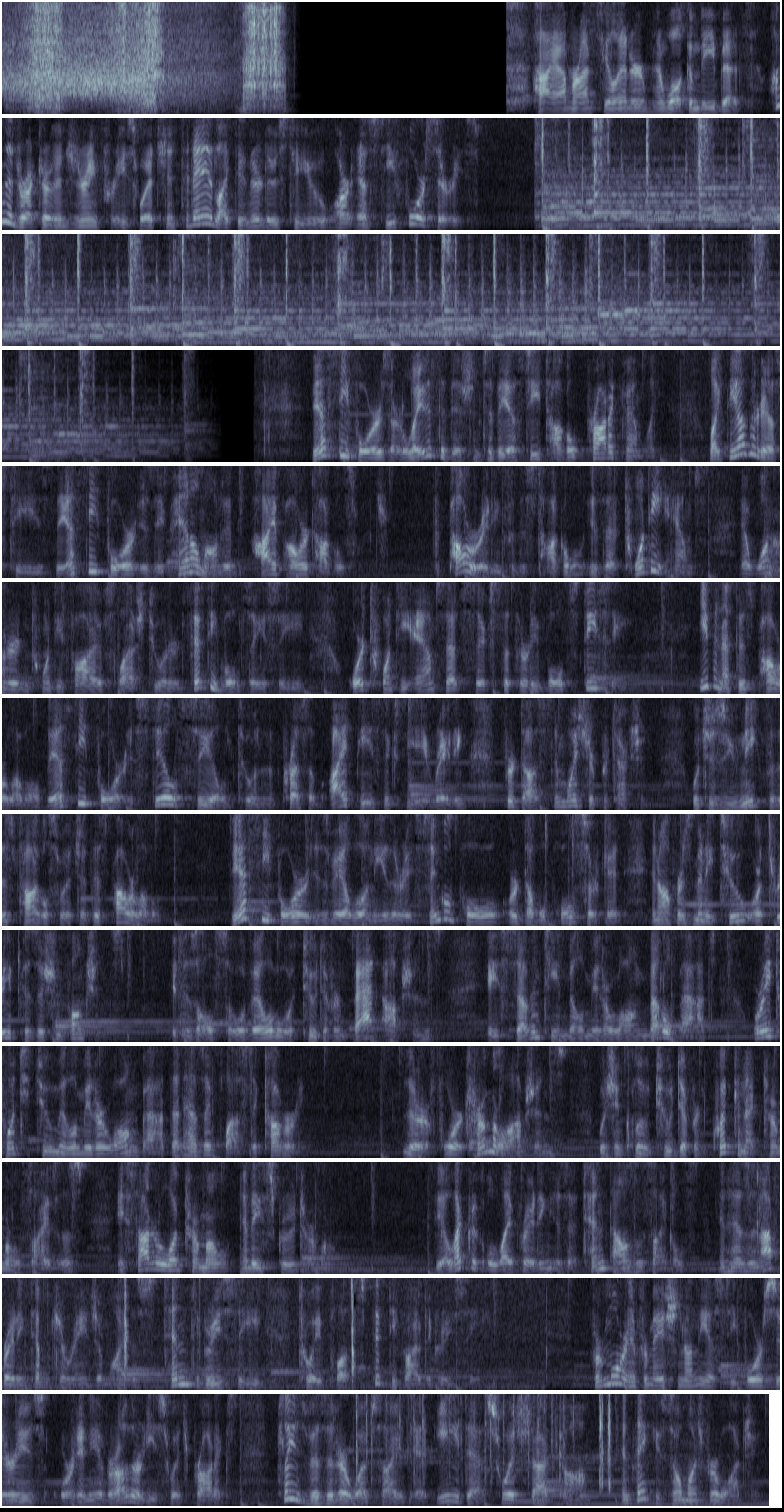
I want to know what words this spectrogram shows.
Hi, I'm Ron Sealander, and welcome to E-Bits. I'm the Director of Engineering for E-Switch, and today I'd like to introduce to you our ST4 series. The ST4 is our latest addition to the ST Toggle product family. Like the other STs, the ST4 is a panel-mounted high-power toggle switch. The power rating for this toggle is at 20 amps at 125/250 volts AC or 20 amps at 6 to 30 volts DC. Even at this power level, the ST4 is still sealed to an impressive IP68 rating for dust and moisture protection, which is unique for this toggle switch at this power level. The ST4 is available in either a single pole or double pole circuit and offers many two or three position functions. It is also available with two different bat options, a 17mm long metal bat or a 22mm long bat that has a plastic covering. There are four terminal options, which include two different quick connect terminal sizes, a solder lug terminal, and a screw terminal. The electrical life rating is at 10,000 cycles and has an operating temperature range of minus 10 degrees C to a plus 55 degrees C. For more information on the ST4 series or any of our other E-Switch products, please visit our website at e-switch.com and thank you so much for watching.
